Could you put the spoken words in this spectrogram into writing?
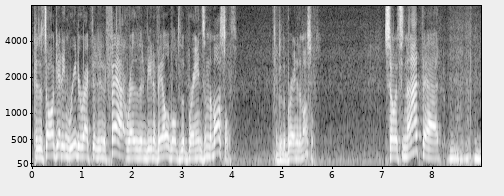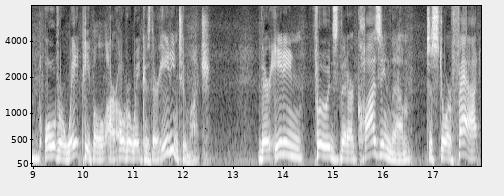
because it's all getting redirected into fat rather than being available to the brains and the muscles and to the brain and the muscles so it's not that overweight people are overweight because they're eating too much. They're eating foods that are causing them to store fat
